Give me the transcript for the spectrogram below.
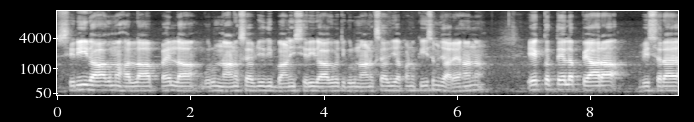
ਸ੍ਰੀ ਰਾਗ ਮਹੱਲਾ ਪਹਿਲਾ ਗੁਰੂ ਨਾਨਕ ਸਾਹਿਬ ਜੀ ਦੀ ਬਾਣੀ ਸ੍ਰੀ ਰਾਗ ਵਿੱਚ ਗੁਰੂ ਨਾਨਕ ਸਾਹਿਬ ਜੀ ਆਪਾਂ ਨੂੰ ਕੀ ਸਮਝਾ ਰਹੇ ਹਨ? ਇੱਕ ਤਿਲ ਪਿਆਰਾ ਵਿਸਰੈ,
